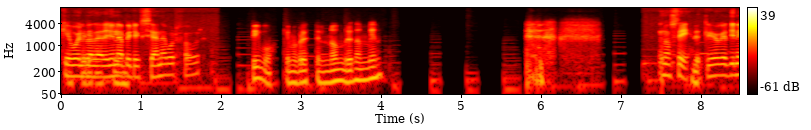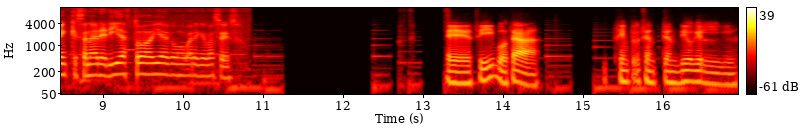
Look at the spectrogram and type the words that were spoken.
que vuelva de la arena que- pirexiana, por favor. Sí, po, que me preste el nombre también. No sé, De- creo que tienen que sanar heridas todavía como para que pase eso. Eh, sí, pues, o sea, siempre se entendió que el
